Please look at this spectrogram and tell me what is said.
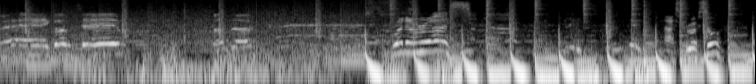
Hey, go Tim! Well done. Done, Russ! That's Russell.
